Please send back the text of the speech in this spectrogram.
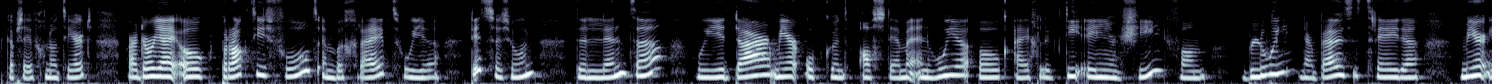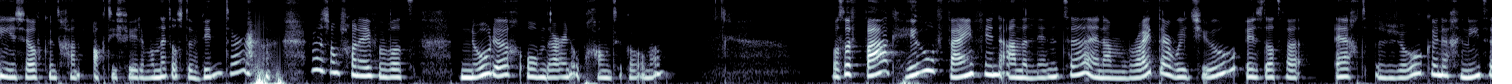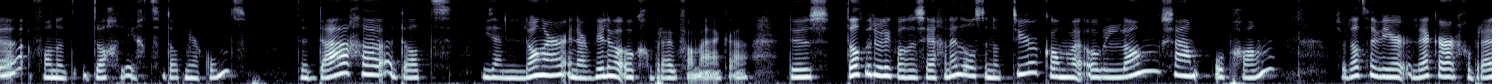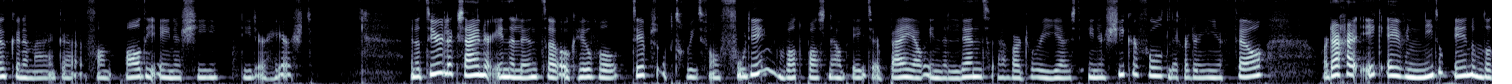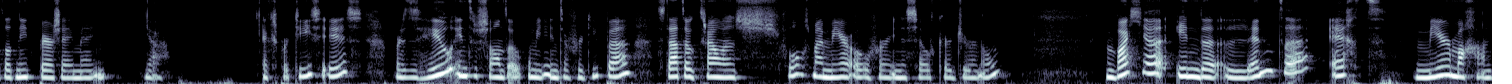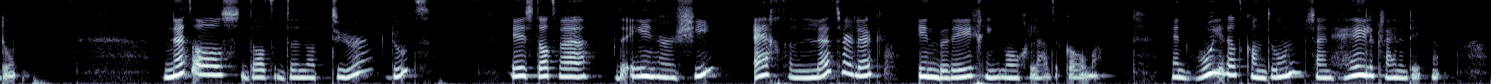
Ik heb ze even genoteerd. Waardoor jij ook praktisch voelt en begrijpt hoe je dit seizoen, de lente, hoe je daar meer op kunt afstemmen. En hoe je ook eigenlijk die energie van bloei naar buiten treden, meer in jezelf kunt gaan activeren. Want net als de winter hebben we soms gewoon even wat nodig om daarin op gang te komen. Wat we vaak heel fijn vinden aan de lente, en I'm right there with you, is dat we echt zo kunnen genieten van het daglicht dat meer komt. De dagen dat die zijn langer en daar willen we ook gebruik van maken. Dus dat bedoel ik wat we zeggen. Net als de natuur komen we ook langzaam op gang, zodat we weer lekker gebruik kunnen maken van al die energie die er heerst. En natuurlijk zijn er in de lente ook heel veel tips op het gebied van voeding. Wat past nou beter bij jou in de lente, waardoor je juist energieker voelt, lekkerder in je vel. Maar daar ga ik even niet op in, omdat dat niet per se mijn ja, expertise is. Maar het is heel interessant ook om je in te verdiepen. Staat ook trouwens volgens mij meer over in de Self-Care Journal. Wat je in de lente echt meer mag gaan doen. Net als dat de natuur doet, is dat we de energie echt letterlijk in beweging mogen laten komen. En hoe je dat kan doen, zijn hele kleine dingen.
